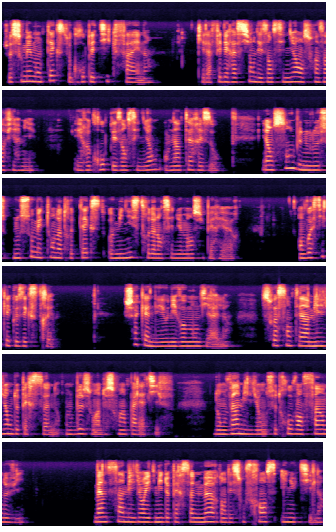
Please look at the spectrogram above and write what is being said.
Je soumets mon texte au groupe éthique FINE, qui est la Fédération des enseignants en soins infirmiers, et regroupe des enseignants en interréseau. Et ensemble, nous, nous soumettons notre texte au ministre de l'Enseignement supérieur. En voici quelques extraits. Chaque année, au niveau mondial, 61 millions de personnes ont besoin de soins palliatifs, dont 20 millions se trouvent en fin de vie. 25 millions et demi de personnes meurent dans des souffrances inutiles.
